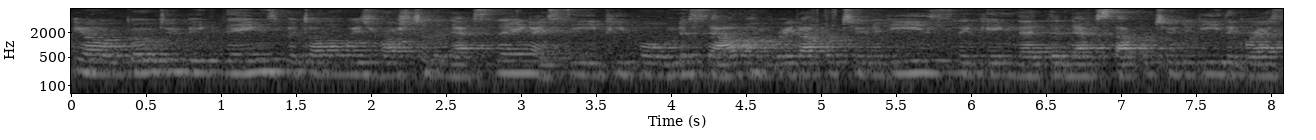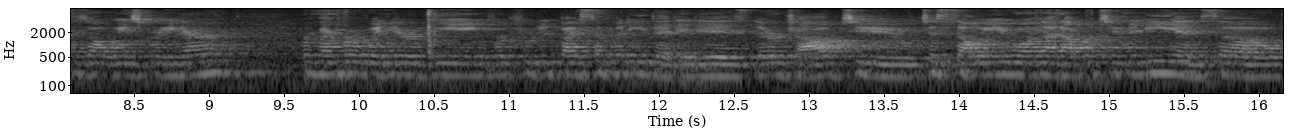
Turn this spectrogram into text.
you know, go do big things, but don't always rush to the next thing. I see people miss out on great opportunities, thinking that the next opportunity, the grass is always greener. Remember when you're being recruited by somebody that it is their job to, to sell you on that opportunity. And so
